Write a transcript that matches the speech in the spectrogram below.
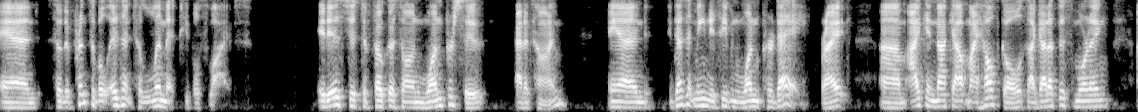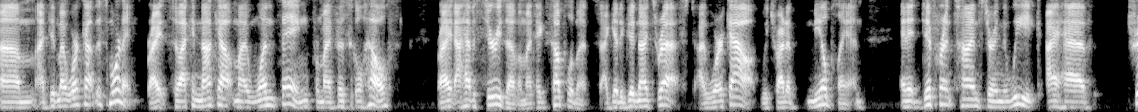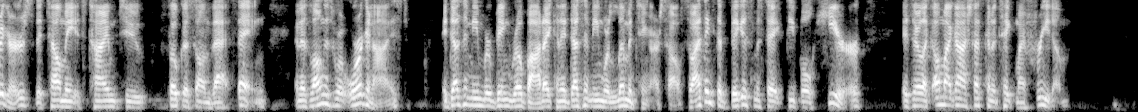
And so the principle isn't to limit people's lives it is just to focus on one pursuit at a time. And it doesn't mean it's even one per day, right? Um, I can knock out my health goals. I got up this morning. Um, I did my workout this morning, right? So I can knock out my one thing for my physical health, right? I have a series of them. I take supplements. I get a good night's rest. I work out. We try to meal plan. And at different times during the week, I have triggers that tell me it's time to focus on that thing. And as long as we're organized, it doesn't mean we're being robotic and it doesn't mean we're limiting ourselves. So I think the biggest mistake people hear is they're like, oh my gosh, that's going to take my freedom.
